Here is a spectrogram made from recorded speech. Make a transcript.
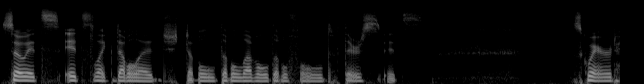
So it's it's like double edge, double double level, double fold. There's it's squared,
